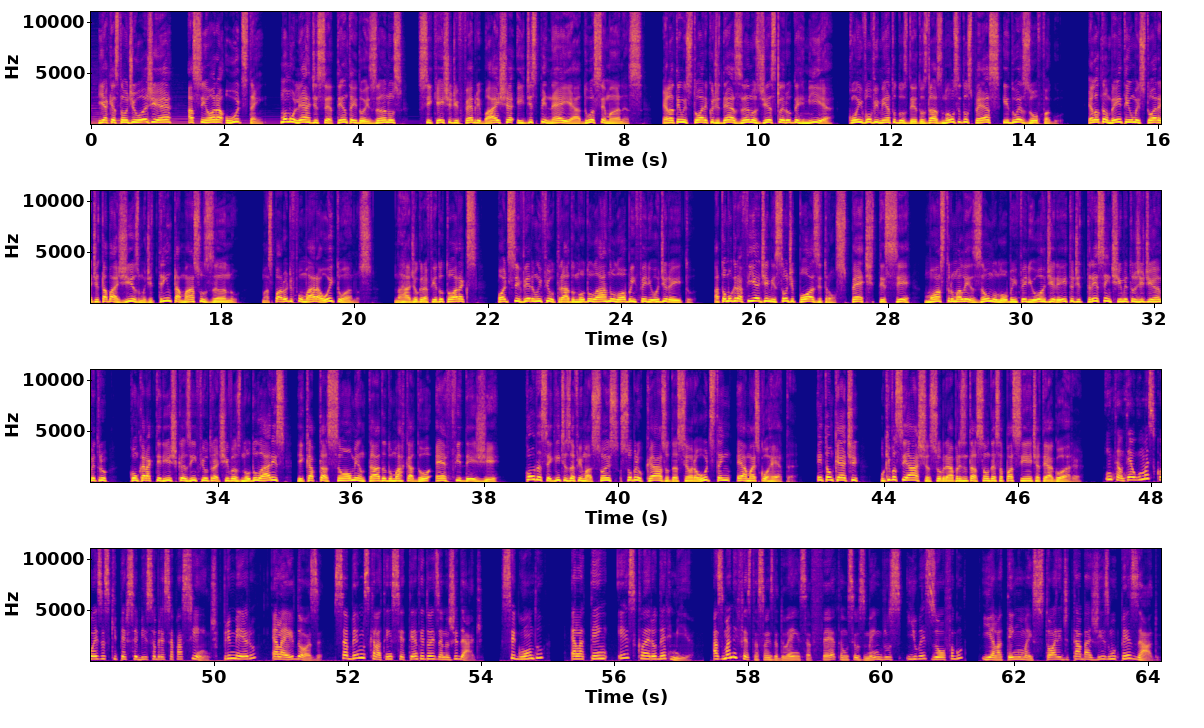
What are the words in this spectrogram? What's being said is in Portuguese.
E a questão de hoje é a senhora Woodstein, uma mulher de 72 anos, se queixa de febre baixa e dispneia há duas semanas. Ela tem um histórico de 10 anos de esclerodermia, com envolvimento dos dedos das mãos e dos pés e do esôfago. Ela também tem uma história de tabagismo de 30 maços ano, mas parou de fumar há 8 anos. Na radiografia do tórax, pode-se ver um infiltrado nodular no lobo inferior direito. A tomografia de emissão de pósitrons, PET-TC, mostra uma lesão no lobo inferior direito de 3 centímetros de diâmetro, com características infiltrativas nodulares e captação aumentada do marcador FDG. Qual das seguintes afirmações sobre o caso da senhora Woodstein é a mais correta? Então, Cat, o que você acha sobre a apresentação dessa paciente até agora? Então, tem algumas coisas que percebi sobre essa paciente. Primeiro, ela é idosa. Sabemos que ela tem 72 anos de idade. Segundo, ela tem esclerodermia. As manifestações da doença afetam os seus membros e o esôfago, e ela tem uma história de tabagismo pesado.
